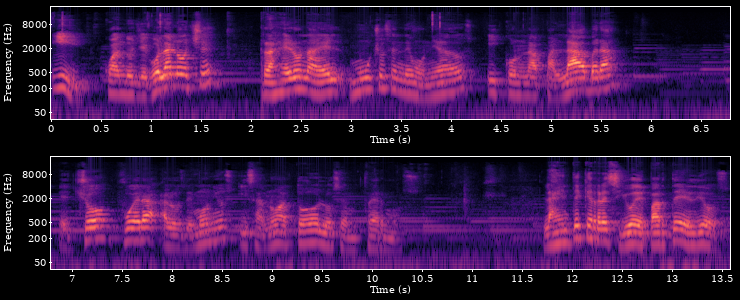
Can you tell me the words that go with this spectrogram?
Y cuando llegó la noche, trajeron a él muchos endemoniados y con la palabra echó fuera a los demonios y sanó a todos los enfermos. La gente que recibió de parte de Dios.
